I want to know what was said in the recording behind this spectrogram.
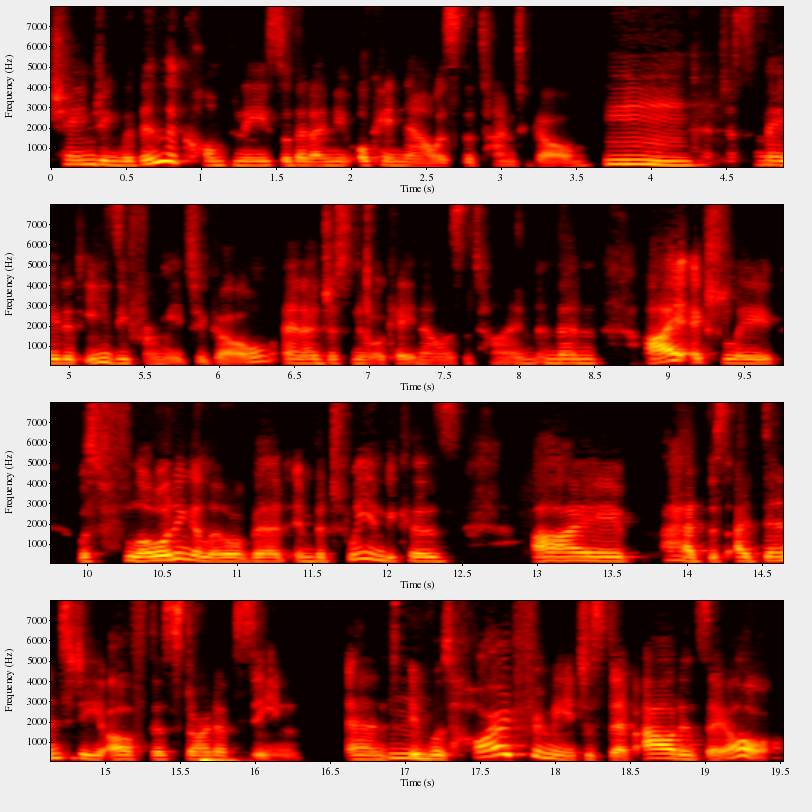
changing within the company, so that I knew, okay, now is the time to go mm. it just made it easy for me to go and i just knew okay now is the time and then i actually was floating a little bit in between because i had this identity of the startup scene and it Mm. was hard for me to step out and say oh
